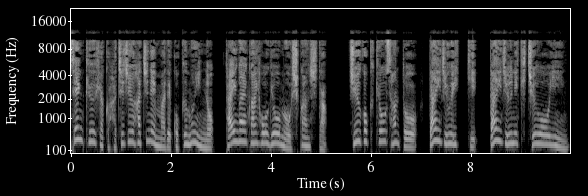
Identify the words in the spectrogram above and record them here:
1988年まで国務院の対外開放業務を主管した。中国共産党第11期、第12期中央委員、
